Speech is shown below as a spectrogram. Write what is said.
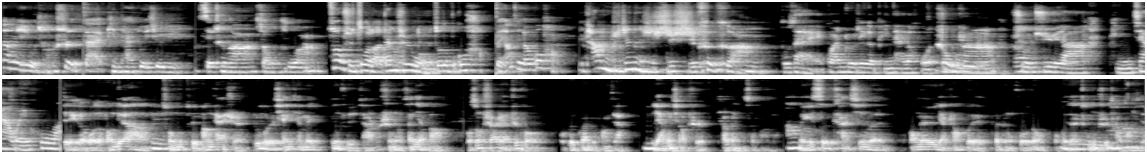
那么也有尝试在平台做一些运营，携程啊、小红书啊，做是做了，但是我们做的不够好。怎样才叫够好？他们是真的是时时刻刻啊，都在关注这个平台的活动啊、数据啊。评价维护啊，这个我的房间啊，从退房开始，如果是前一天没订出去，假如剩有三间房，我从十二点之后我会关注房价，两个小时调整一次房价，每一次看新闻，旁边有演唱会各种活动，我会再同时调房价，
